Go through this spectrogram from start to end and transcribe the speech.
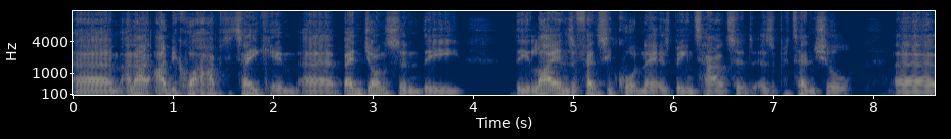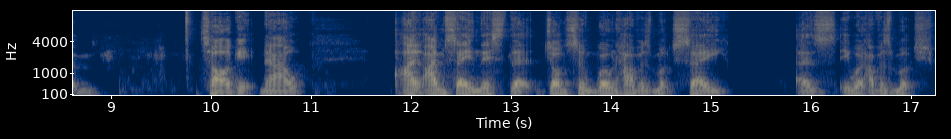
um, and I, would be quite happy to take him. Uh, ben Johnson, the the Lions offensive coordinator, has been touted as a potential um, target. Now, I, am saying this that Johnson won't have as much say as he won't have as much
